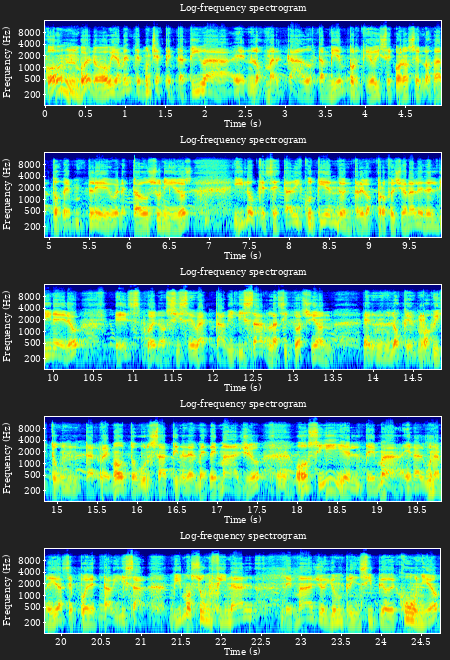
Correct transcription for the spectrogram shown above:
con, bueno, obviamente mucha expectativa en los mercados también, porque hoy se conocen los datos de empleo en Estados Unidos y lo que se está discutiendo entre los profesionales del dinero es, bueno, si se va a estabilizar la situación en lo que hemos visto un terremoto bursátil en el mes de mayo, o si el tema en alguna medida se puede estabilizar. Vimos un final de mayo y un principio de junio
